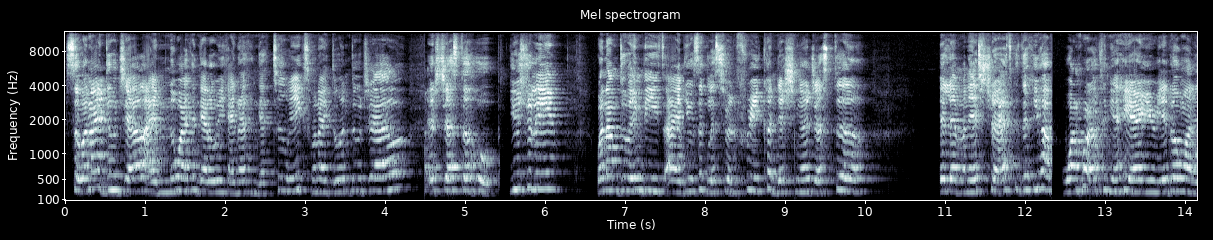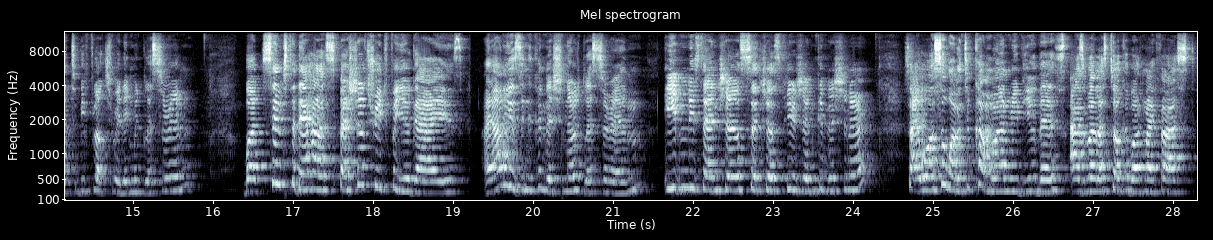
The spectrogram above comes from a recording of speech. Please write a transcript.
So when I do gel, I know I can get a week, I know I can get two weeks. When I don't do gel, it's just a hope. Usually when I'm doing these, I use a glycerin-free conditioner just to eliminate stress because if you have one product in your hair, you really don't want it to be fluctuating with glycerin. But since today I have a special treat for you guys, I am using a conditioner with glycerin, Eden Essentials Citrus Fusion Conditioner. So I also wanted to come and review this as well as talk about my fast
